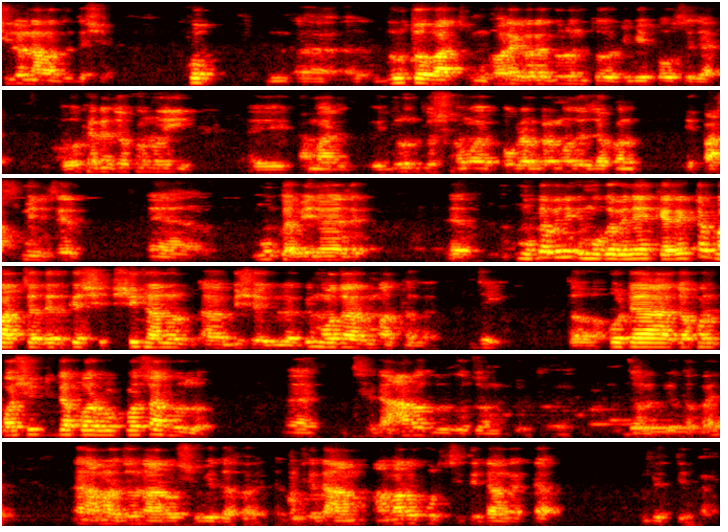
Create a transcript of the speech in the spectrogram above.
ছিল না আমাদের দেশে, খুব দ্রুত বা ঘরে ঘরে দুরন্ত টিভি পৌঁছে যায়। ওখানে যখন ওই এই আমার ওই দুরন্ত সময় প্রোগ্রামটার মধ্যে যখন এই পাঁচ মিনিটের আহ, কি? মুখাভিনয় ক্যারেক্টার বাচ্চাদেরকে শিখানোর মজার মাধ্যমে। জি। তো ওটা যখন পঁয়ষট্টিটা পর্ব প্রচার হলো সেটা আরও দ্রুত জনপ্রিয় জনপ্রিয়তা পায় আমার জন্য আরও সুবিধা হয় সেটা আমারও পরিস্থিতিটা অনেকটা বৃদ্ধি পায়।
